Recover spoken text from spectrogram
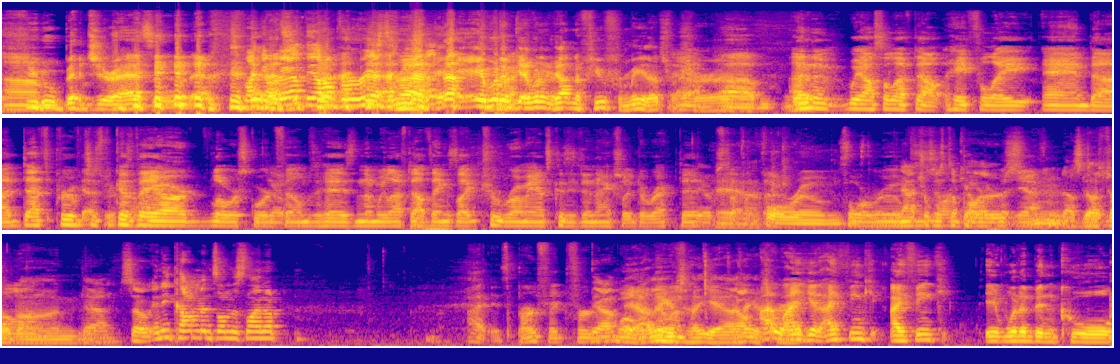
Um, you bet your ass it would have. Like a Pantheon for a reason. Right. it would have it would have gotten a few for me. That's for sure. Um, and then we also left out Hateful Eight and uh, Death Proof Death just Proof. because they are lower scored Yep. films of his, and then we left out things like True Romance because he didn't actually direct it. Yep, stuff Yeah. like four rooms. Four Rooms Natural is just a Born part of it. Killers, Yeah, from Dusk Till Dusk Till Dawn. Dawn. Yeah. So, any comments on this lineup? I, it's perfect for Yeah. what yeah, I we're think doing. it's yeah. I, think it's I like it. I think I think it would have been cool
